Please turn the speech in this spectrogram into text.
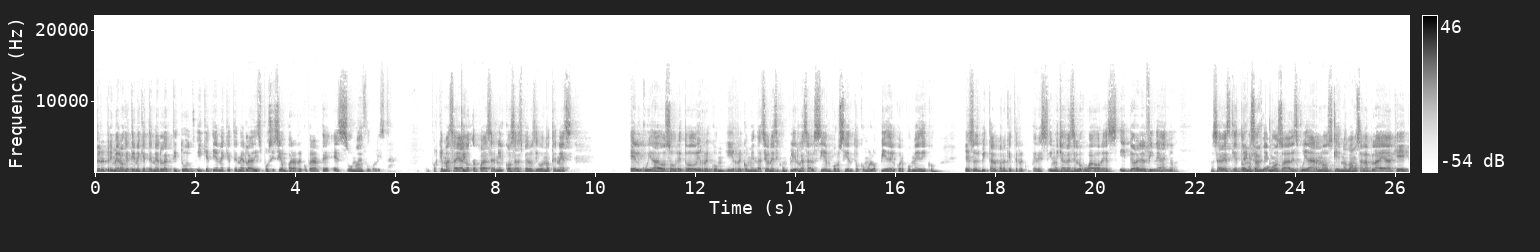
Pero el primero que tiene que tener la actitud y que tiene que tener la disposición para recuperarte es uno de futbolista. Porque más allá el doctor puede hacer mil cosas, pero si vos no tenés el cuidado sobre todo y, recomendaciones y cumplirlas al 100% como lo pide el cuerpo médico, eso es vital para que te recuperes. Y muchas veces los jugadores, y peor en el fin de año, ¿no sabes que todos tendemos a descuidarnos, que nos vamos a la playa, que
